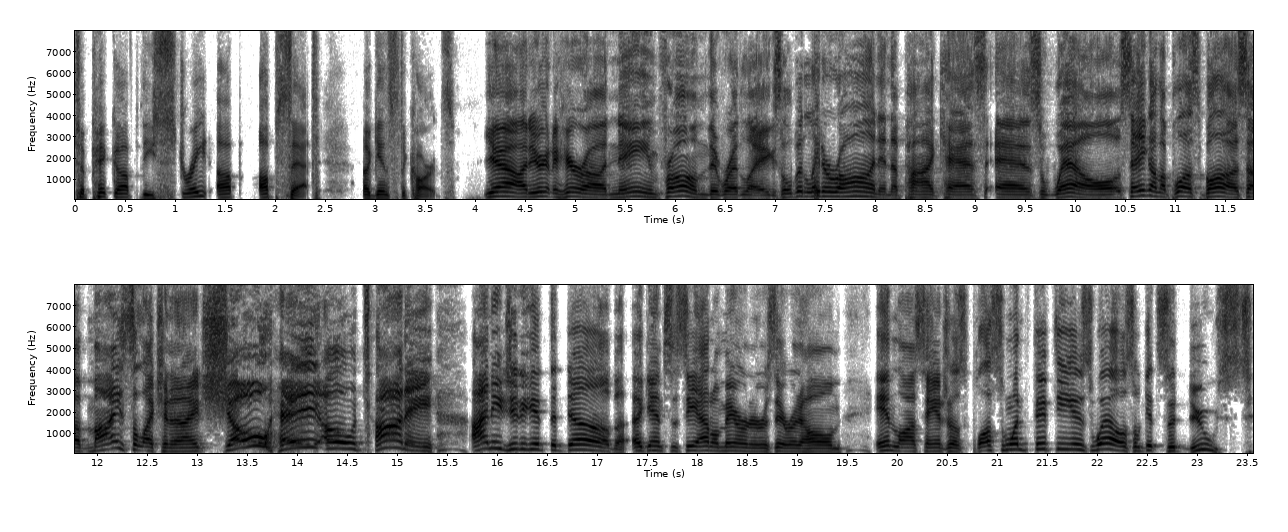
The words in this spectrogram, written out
to pick up the straight up upset against the Cards. Yeah, you're going to hear a name from the Redlegs a little bit later on in the podcast as well. Staying on the plus bus, uh, my selection tonight, Shohei Ohtani. I need you to get the dub against the Seattle Mariners there at home in Los Angeles, plus 150 as well. So get seduced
